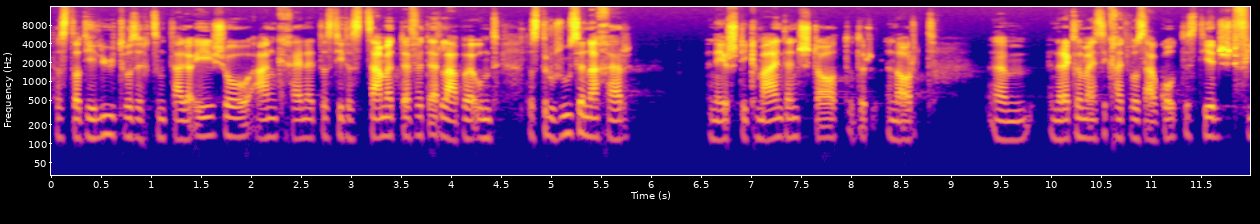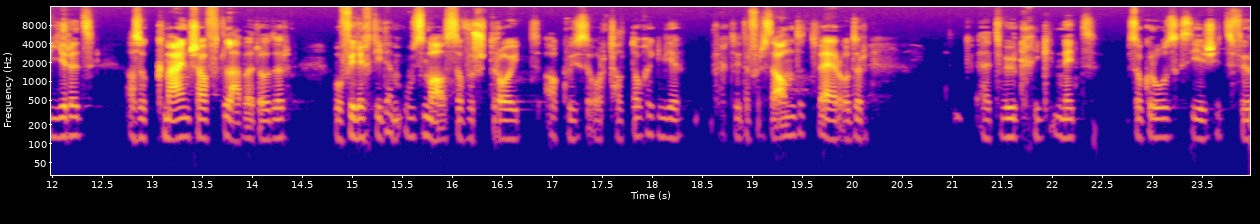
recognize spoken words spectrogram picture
dass da die Leute, die sich zum Teil ja eh schon eng kennen, dass die das zusammen dürfen erleben und dass daraus nachher eine erste Gemeinde entsteht oder eine Art ähm, eine Regelmäßigkeit, wo es auch Gottesdienst feiert, also Gemeinschaft lebt, oder? Wo vielleicht in dem Ausmaß so verstreut an gewissen Orten halt doch irgendwie vielleicht wieder versandet wäre oder die Wirkung nicht so groß war jetzt für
